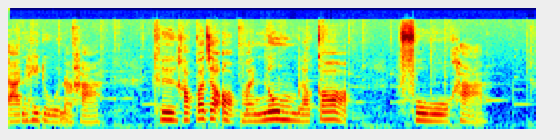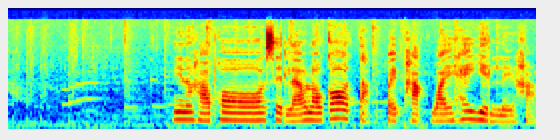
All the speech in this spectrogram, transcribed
ด้านให้ดูนะคะ คือเขาก็จะออกมานุ่มแล้วก็ฟูค่ะ นี่นะคะ พอเสร็จแล้วเราก็ตักไปพักไว้ให้เย็นเลยค่ะ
